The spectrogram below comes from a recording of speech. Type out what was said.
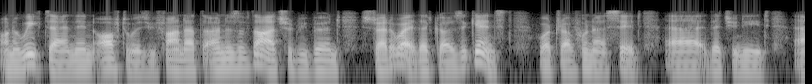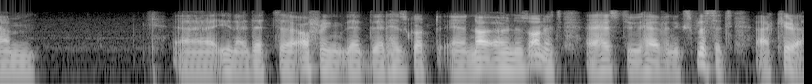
on a weekday, and then afterwards we find out the owners of diet should be burned straight away. That goes against what Rav Huna said that you need. Um, uh, you know, that uh, offering that, that has got uh, no owners on it uh, has to have an explicit uh, kira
